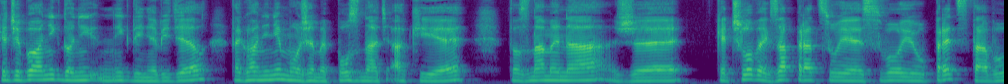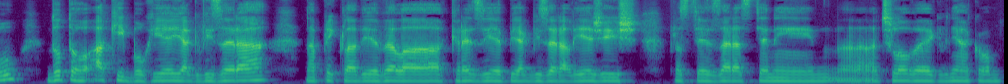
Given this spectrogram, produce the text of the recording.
keďže Boha nikto nikdy nevidel, tak ho ani nemôžeme poznať, aký je. To znamená, že keď človek zapracuje svoju predstavu do toho, aký Boh je, jak vyzerá, napríklad je veľa krezieb, jak vyzeral Ježiš, proste zarastený človek v nejakom,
